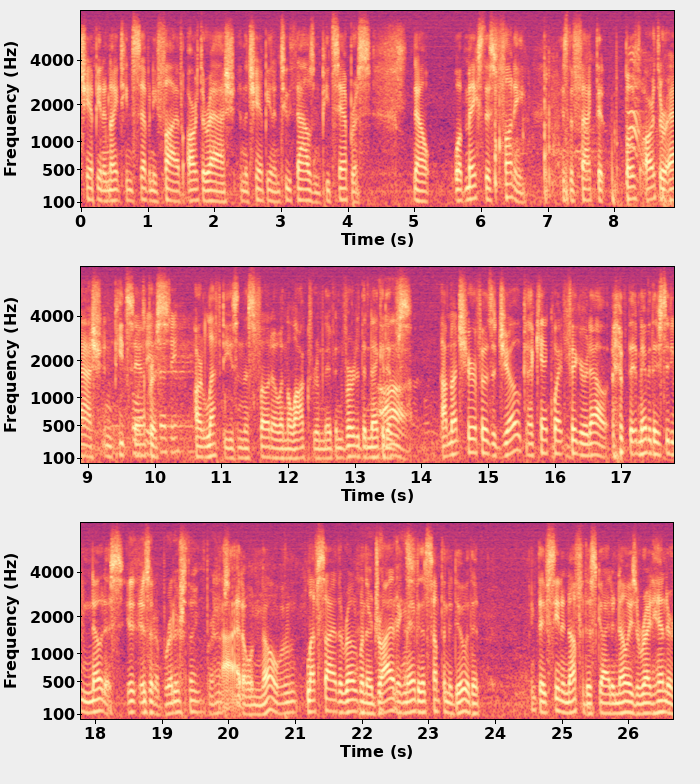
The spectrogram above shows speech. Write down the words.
champion in 1975, Arthur Ashe, and the champion in 2000, Pete Sampras. Now, what makes this funny is the fact that both Arthur Ashe and Pete Sampras 30. are lefties in this photo in the locker room. They've inverted the negatives. Ah. I'm not sure if it was a joke. I can't quite figure it out. They, maybe they just didn't even notice. I- Is it a British thing, perhaps? I don't know. Left side of the road when they're driving, maybe that's something to do with it. I think they've seen enough of this guy to know he's a right-hander.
